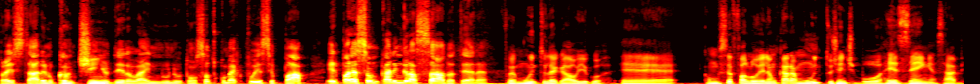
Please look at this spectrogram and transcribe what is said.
para estarem no cantinho dele lá no Newton Santos. Como é que foi esse papo? Ele parece ser um cara engraçado até, né? Foi muito legal, Igor. É, como você falou, ele é um cara muito gente boa, resenha, sabe?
